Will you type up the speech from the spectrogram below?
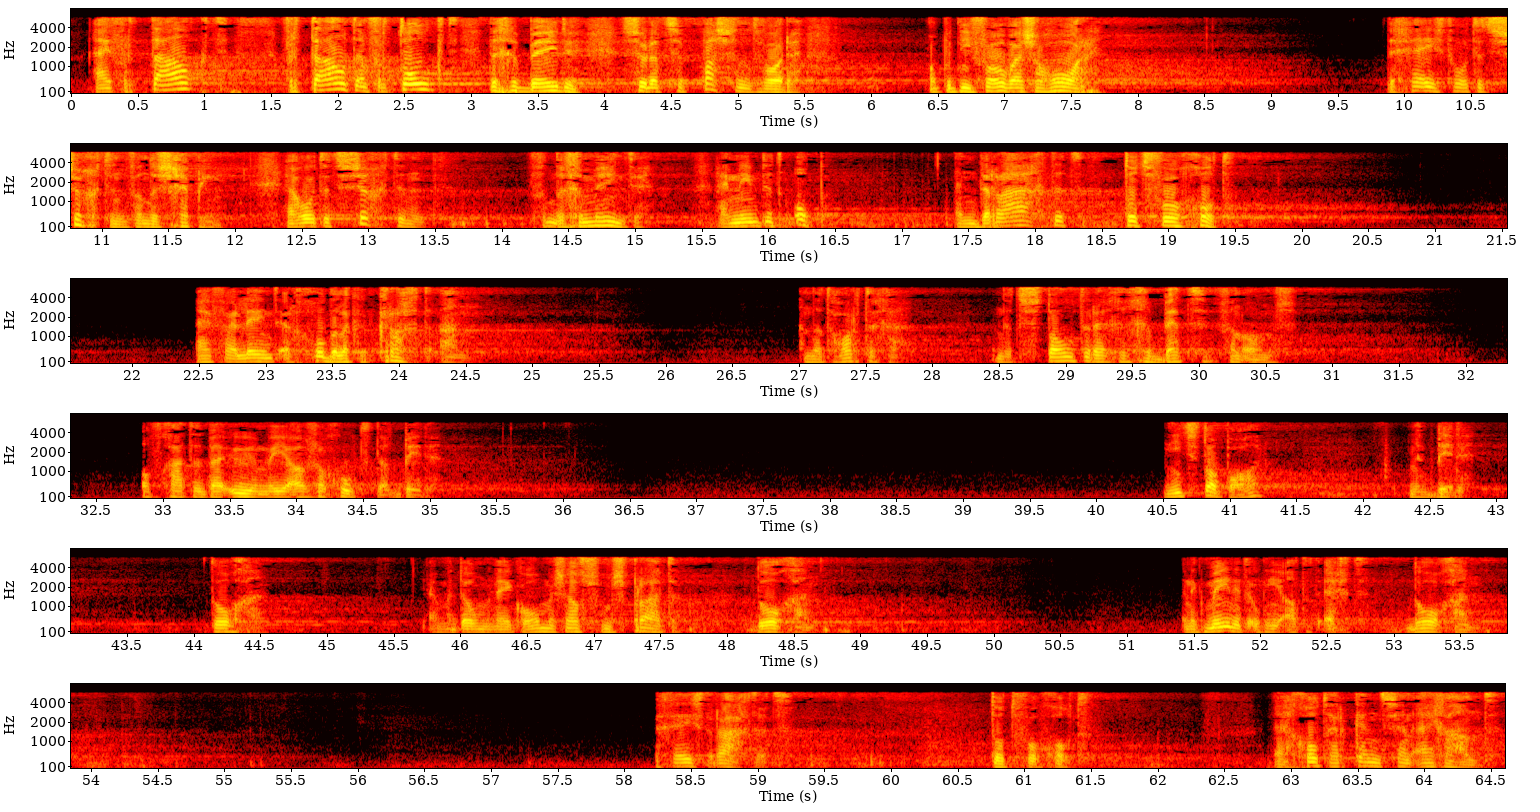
Hij vertaalt, vertaalt en vertolkt de gebeden, zodat ze passend worden op het niveau waar ze horen. De geest hoort het zuchten van de schepping. Hij hoort het zuchten van de gemeente. Hij neemt het op en draagt het tot voor God. Hij verleent er goddelijke kracht aan. Aan dat hortige en dat stoterige gebed van ons. Of gaat het bij u en bij jou zo goed, dat bidden? Niet stoppen hoor, met bidden. Doorgaan. Ja, maar dominee, ik hoor mezelf soms praten. Doorgaan. En ik meen het ook niet altijd echt. Doorgaan. De geest draagt het. Tot voor God. En God herkent zijn eigen hand.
